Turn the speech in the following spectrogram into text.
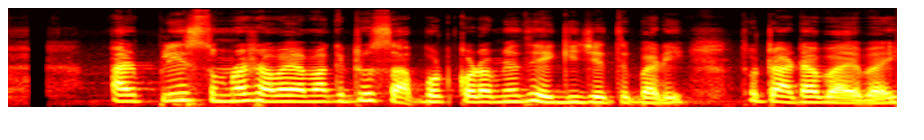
আর প্লিজ তোমরা সবাই আমাকে একটু সাপোর্ট করো, আমি যাতে এগিয়ে যেতে পারি। তো টাটা বাই বাই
